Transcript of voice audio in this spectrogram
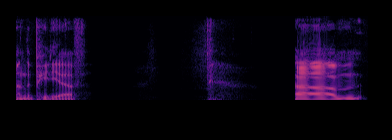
on the PDF. Um,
